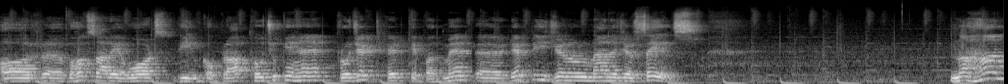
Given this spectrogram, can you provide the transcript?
और बहुत सारे अवार्ड्स भी इनको प्राप्त हो चुके हैं प्रोजेक्ट हेड के पद में. डिप्टी जनरल मैनेजर सेल्स नहान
